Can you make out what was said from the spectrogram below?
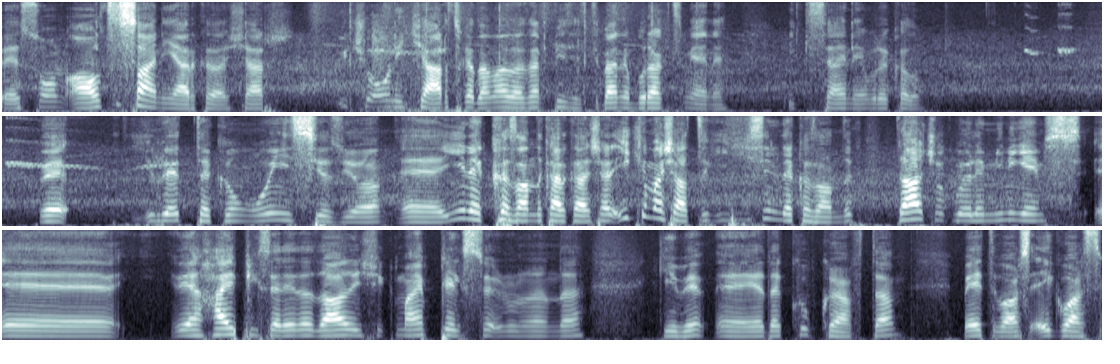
Ve son 6 saniye arkadaşlar. 3'e 12 artık adamlar zaten pes etti. Ben de bıraktım yani. 2 saniye bırakalım. Ve Red takım wins yazıyor. Ee, yine kazandık arkadaşlar. İki maç attık. ikisini de kazandık. Daha çok böyle mini games ee, ve Hypixel ya da daha değişik Mineplex serverlarında gibi e, ya da Cubecraft'ta Bed Wars, Egg Wars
